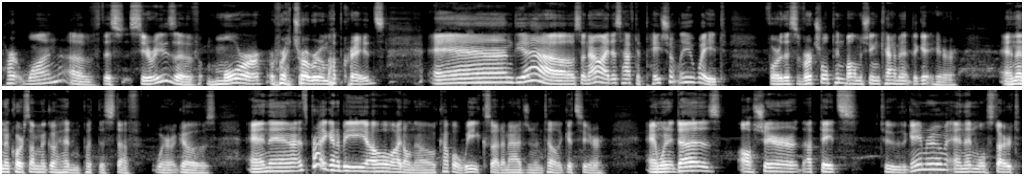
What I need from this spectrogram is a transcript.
part one of this series of more retro room upgrades. And yeah, so now I just have to patiently wait for this virtual pinball machine cabinet to get here. And then, of course, I'm going to go ahead and put this stuff where it goes. And then it's probably going to be, oh, I don't know, a couple weeks, I'd imagine, until it gets here. And when it does, I'll share the updates to the game room, and then we'll start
